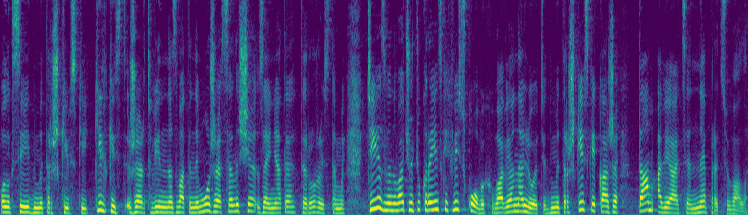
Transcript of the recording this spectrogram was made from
Олексій Дмитрашківський. Кількість жертв він назвати не може. Селище зайняте терористами. Ті звинувачують українських військових в авіанальоті. Дмитрашківський каже, там авіація не працювала.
